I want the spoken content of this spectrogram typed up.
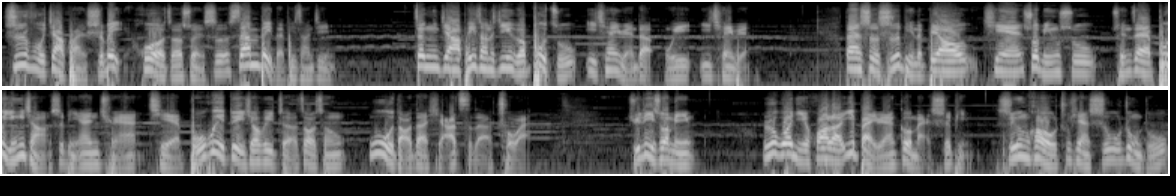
支付价款十倍或者损失三倍的赔偿金，增加赔偿的金额不足一千元的为一千元。但是食品的标签说明书存在不影响食品安全且不会对消费者造成误导的瑕疵的除外。举例说明：如果你花了一百元购买食品，食用后出现食物中毒，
